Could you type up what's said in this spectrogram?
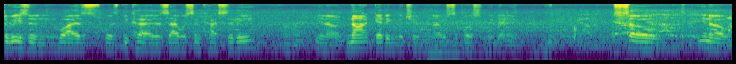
the reason was was because I was in custody, you know, not getting the treatment I was supposed to be getting. So, you know,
